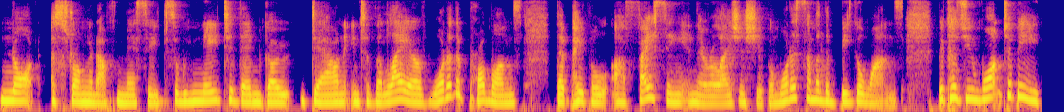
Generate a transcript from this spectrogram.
not a strong enough message. So we need to then go down into the layer of what are the problems that people are facing in their relationship and what are some of the bigger ones? Because you want to be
